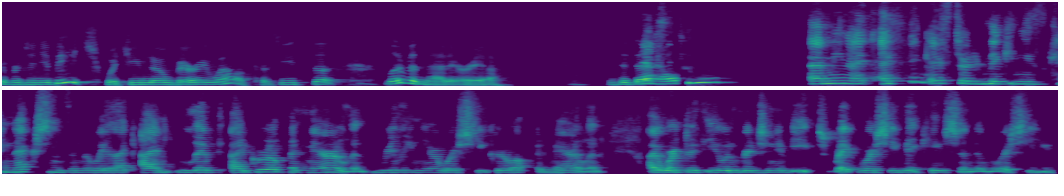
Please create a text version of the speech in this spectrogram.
to Virginia Beach, which you know very well because you used to live in that area. Did that yes. help you? I mean, I, I think I started making these connections in a way. Like I lived, I grew up in Maryland, really near where she grew up in Maryland. I worked with you in Virginia Beach, right where she vacationed and where she,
